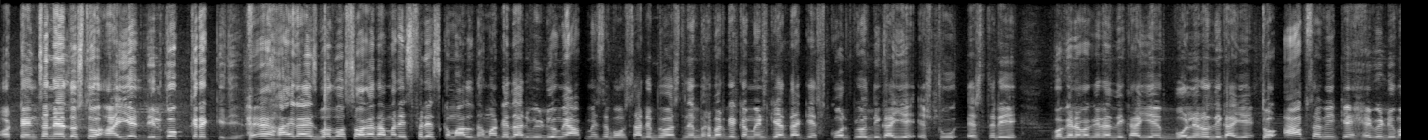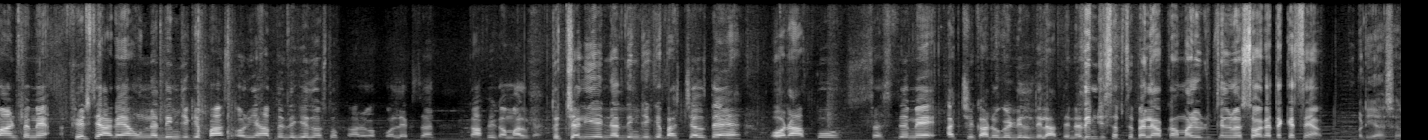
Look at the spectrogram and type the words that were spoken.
और टेंशन है दोस्तों, आइए डील को क्रैक कीजिए। है हाय गाइस बहुत बहुत स्वागत है हमारे इस फ्रेश कमाल, धमाकेदार वीडियो में। आप में से बहुत सारे व्यूअर्स ने भर भर के कमेंट किया था कि स्कॉर्पियो दिखाइए एस टू एस थ्री वगैरह वगैरह दिखाइए बोलेरो दिखाइए। तो आप सभी के हैवी डिमांड पे मैं फिर से आ गया हूँ नदीम जी के पास। और यहाँ पे देखिए दोस्तों, कारों का कलेक्शन काफ़ी कमाल का है। तो चलिए नदीम जी के पास चलते हैं और आपको सस्ते में अच्छी कारों के डील दिलाते हैं। नदीम जी सबसे पहले आपका हमारे यूट्यूब चैनल में स्वागत है। कैसे हैं आप? बढ़िया सर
